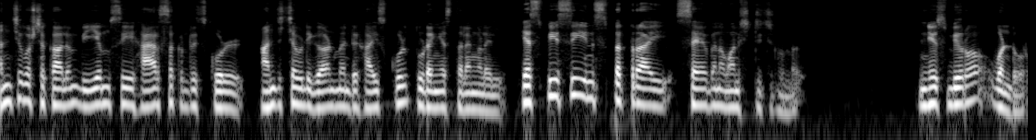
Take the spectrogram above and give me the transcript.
അഞ്ച് വർഷക്കാലം B M C higher secondary school Anchachavadi government high school തുടങ്ങിയ സ്ഥലങ്ങളിൽ എസ് പി സി ഇൻസ്പെക്ടറായി സേവനമനുഷ്ഠിച്ചിട്ടുണ്ട്. News bureau Wandoor.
